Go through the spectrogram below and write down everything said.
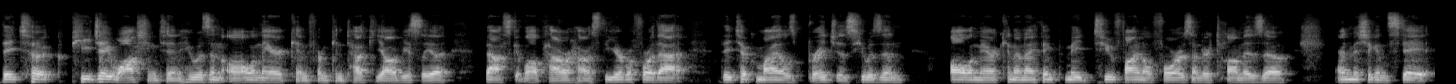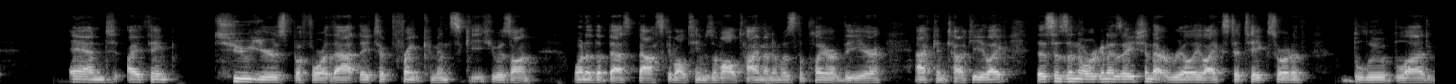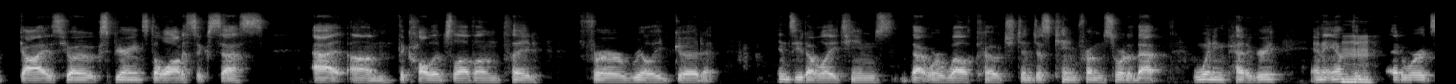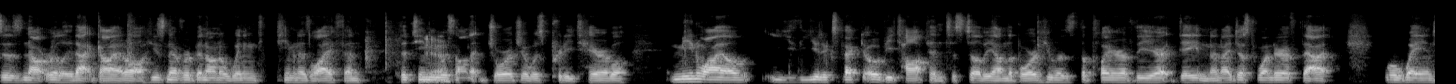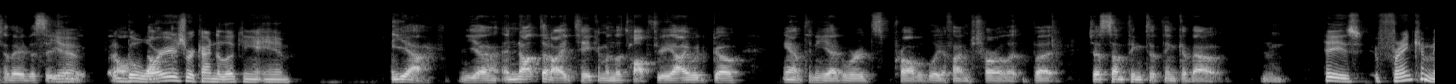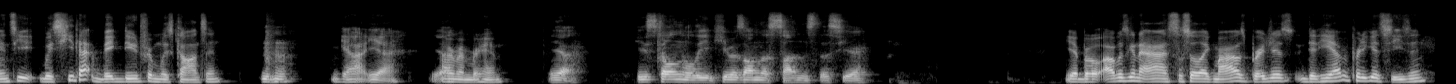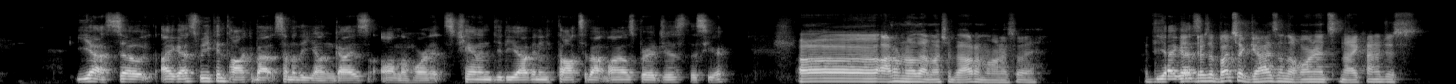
they took PJ Washington, who was an All-American from Kentucky, obviously a basketball powerhouse. The year before that, they took Miles Bridges, who was an All-American and I think made two Final Fours under Tom Izzo and Michigan State. And I think two years before that, they took Frank Kaminsky, who was on one of the best basketball teams of all time and was the player of the year at Kentucky. Like, this is an organization that really likes to take sort of blue blood guys who have experienced a lot of success at um, the college level and played for really good NCAA teams that were well coached and just came from sort of that winning pedigree. And Anthony Edwards is not really that guy at all. He's never been on a winning team in his life, and the team he was on at Georgia was pretty terrible. Meanwhile, you'd expect Obi Toppin to still be on the board. He was the player of the year at Dayton, and I just wonder if that will weigh into their decision. Yeah. The Warriors were kind of looking at him. yeah, yeah, and not that I'd take him in the top three. I would go Anthony Edwards probably if I'm Charlotte, but just something to think about. Hey, is Frank Kaminsky was he that big dude from Wisconsin? Mhm. Yeah, yeah, Yeah, I remember him. yeah, he's still in the league. He was on the Suns this year. Yeah, bro. I was gonna ask. So, so like Miles Bridges, did he have a pretty good season? Yeah, so I guess we can talk about some of the young guys on the Hornets. Shannon, did you have any thoughts about Miles Bridges this year? Uh, I don't know that much about him, honestly. Yeah, I guess- there's a bunch of guys on the Hornets, and I kind of just,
